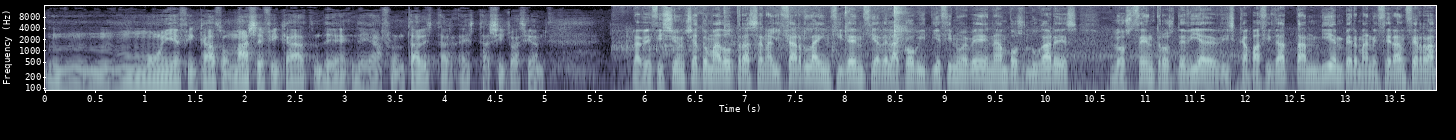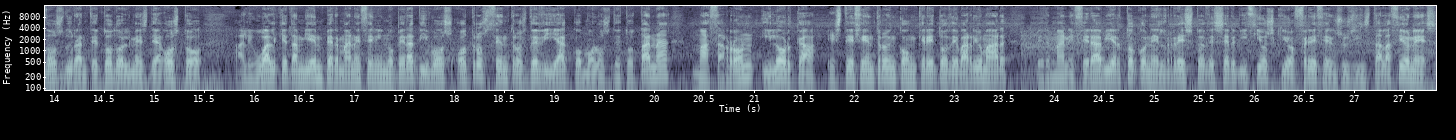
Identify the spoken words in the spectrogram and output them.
muy eficaz o más eficaz de, afrontar esta situación. La decisión se ha tomado tras analizar la incidencia de la COVID-19 en ambos lugares. Los centros de día de discapacidad también permanecerán cerrados durante todo el mes de agosto, al igual que también permanecen inoperativos otros centros de día como los de Totana, Mazarrón y Lorca. Este centro en concreto de Barrio Mar permanecerá abierto con el resto de servicios que ofrecen sus instalaciones.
